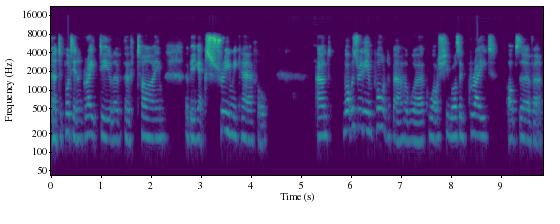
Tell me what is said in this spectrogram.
uh, to put in a great deal of, of time, of being extremely careful. And what was really important about her work was she was a great observer.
